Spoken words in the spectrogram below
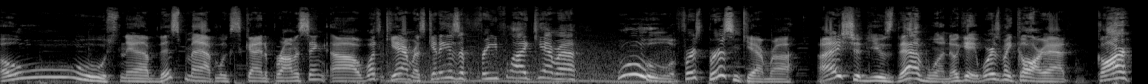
Oh, snap. This map looks kind of promising. Uh, what cameras? Can I use a free fly camera? Ooh, a first person camera. I should use that one. Okay, where's my car at? Car?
